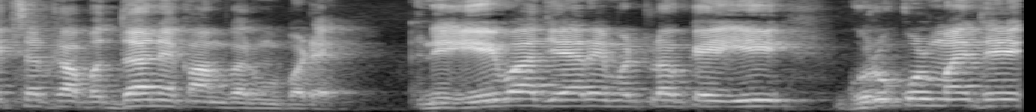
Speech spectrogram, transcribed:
એક સરખા બધાને કામ કરવું પડે. અને એવા જ્યારે મતલબ કે એ ગુરુકુળમાંથી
